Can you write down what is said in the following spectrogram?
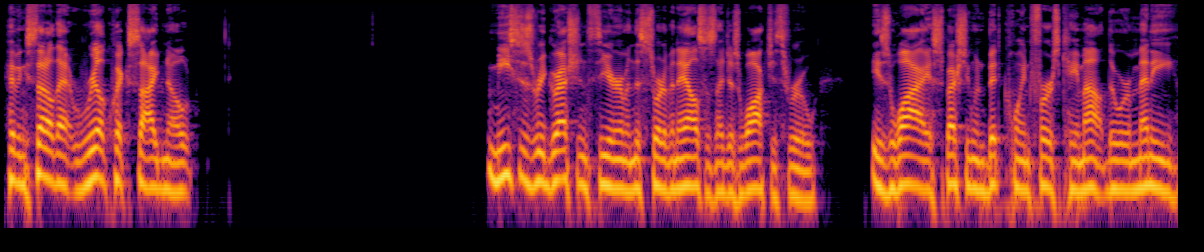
Having said all that, real quick side note Mises regression theorem and this sort of analysis I just walked you through is why, especially when Bitcoin first came out, there were many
